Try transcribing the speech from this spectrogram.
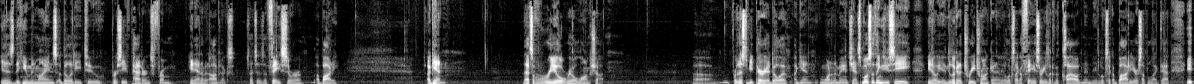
is the human mind's ability to perceive patterns from inanimate objects, such as a face or a body. Again, that's a real, real long shot. Uh, for this to be pareidolia, again, one in the million chance. Most of the things you see, you know, you, you, look at a tree trunk and it looks like a face, or you look at a cloud and it looks like a body or something like that. It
